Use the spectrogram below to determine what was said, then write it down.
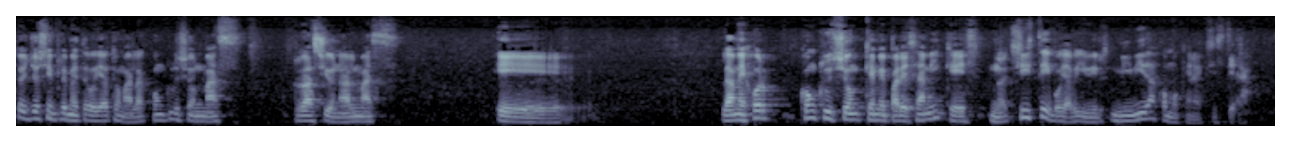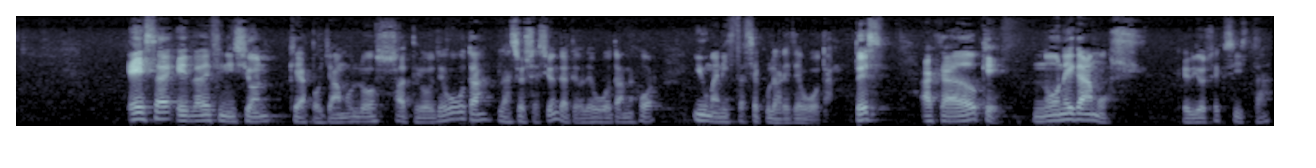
entonces yo simplemente voy a tomar la conclusión más racional, más... Eh, la mejor conclusión que me parece a mí que es no existe y voy a vivir mi vida como que no existiera. Esa es la definición que apoyamos los ateos de Bogotá, la Asociación de Ateos de Bogotá mejor, y Humanistas Seculares de Bogotá. Entonces, aclarado que no negamos que Dios exista,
